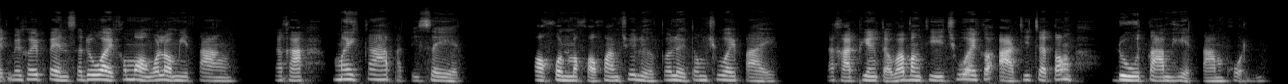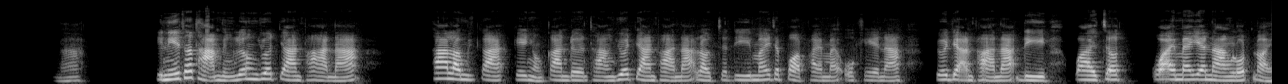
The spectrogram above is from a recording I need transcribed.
ธไม่ค่อยเป็นซะด้วยเขามองว่าเรามีตังค์นะคะ ไม่กล้าปฏิเสธ พอคนมาขอความช่วยเหลือก็เลยต้องช่วยไปนะคะ เพียงแต่ว่าบางทีช่วยก็อาจที่จะต้องดูตามเหตุตามผลนะ ทีนี้ถ้าถามถึงเรื่องยวดยานพาหนะ ถ้าเรามีการเกณฑ์ของการเดินทางยวดยานพาหนะ เราจะดีไหมจะปลอดภัยไหมโอเคนะยวดยานพาหนะดีไวายจ้าไวายแม่ยานางรถหน่อย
